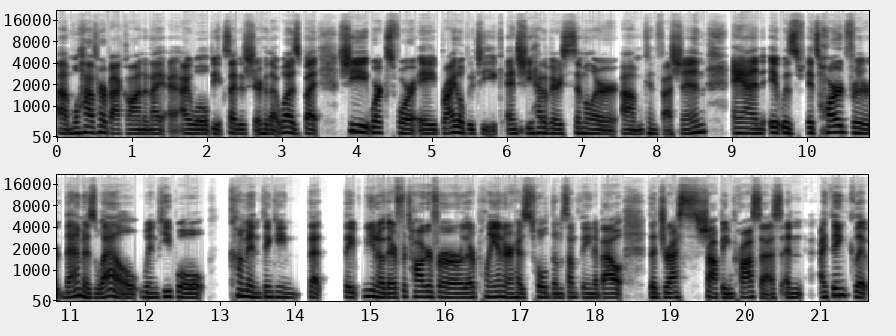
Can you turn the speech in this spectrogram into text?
um, we'll have her back on, and I I will be excited to share who that was. But she works for a bridal boutique, and she had a very similar um, confession, and it was it's hard for them as well when people come in thinking that they you know their photographer or their planner has told them something about the dress shopping process and i think that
